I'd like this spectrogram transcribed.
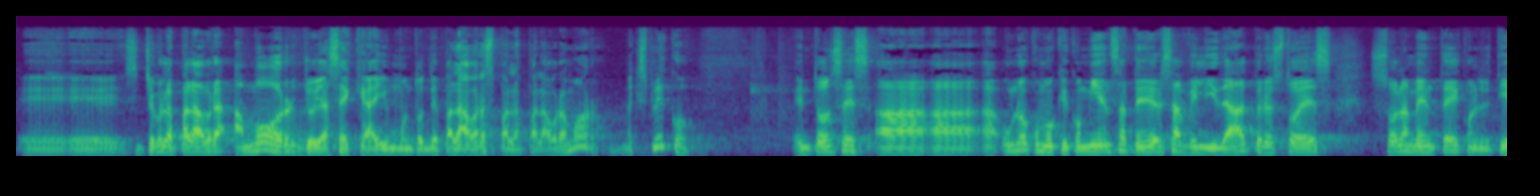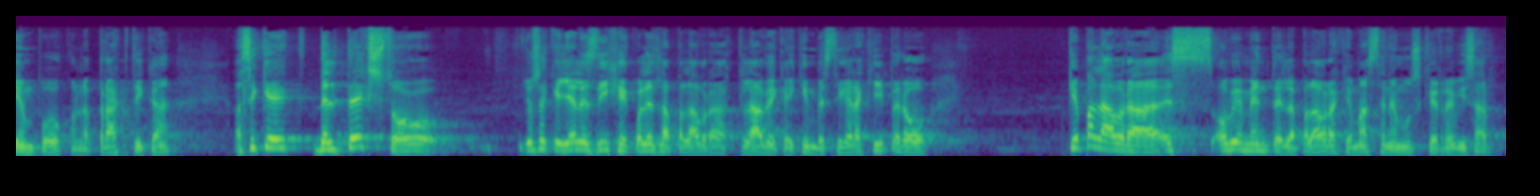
Eh, eh, si checo la palabra amor, yo ya sé que hay un montón de palabras para la palabra amor. ¿Me explico? Entonces, uno como que comienza a tener esa habilidad, pero esto es solamente con el tiempo, con la práctica. Así que del texto, yo sé que ya les dije cuál es la palabra clave que hay que investigar aquí, pero ¿qué palabra es obviamente la palabra que más tenemos que revisar?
